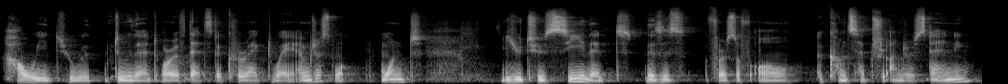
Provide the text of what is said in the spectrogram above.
how we do, do that or if that's the correct way. I'm just want you to see that this is, first of all, a conceptual understanding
